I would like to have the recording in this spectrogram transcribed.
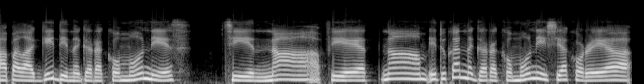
Apalagi di negara komunis. Cina, Vietnam, itu kan negara komunis ya Korea.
